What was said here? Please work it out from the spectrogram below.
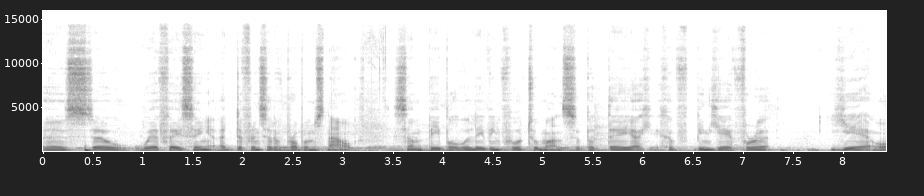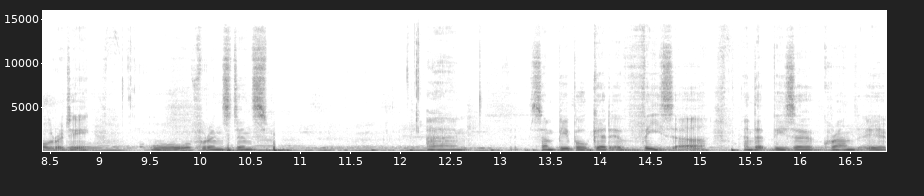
Uh, so we're facing a different set of problems now. Some people were living for two months, but they are, have been here for a year already. Or, for instance, um, some people get a visa, and that visa grant uh,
